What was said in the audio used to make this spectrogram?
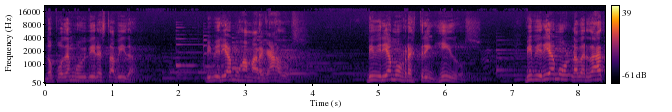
No podemos vivir esta vida viviríamos amargados, viviríamos restringidos, viviríamos, la verdad,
